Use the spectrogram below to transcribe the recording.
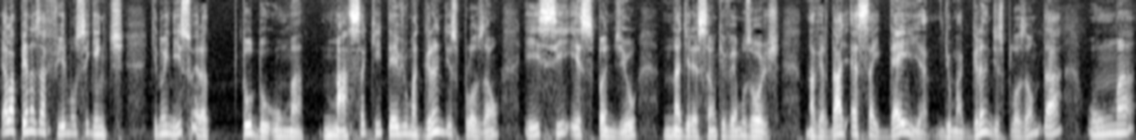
ela apenas afirma o seguinte: que no início era tudo uma massa que teve uma grande explosão e se expandiu na direção que vemos hoje. Na verdade, essa ideia de uma grande explosão dá uma,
